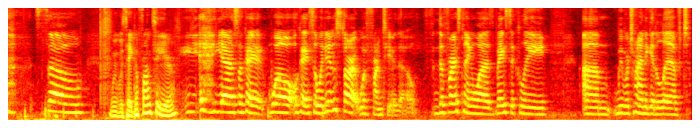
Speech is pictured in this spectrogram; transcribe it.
Oh So We were taking Frontier. yes, okay. Well, okay. So we didn't start with Frontier though. The first thing was basically um, we were trying to get a Lyft.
